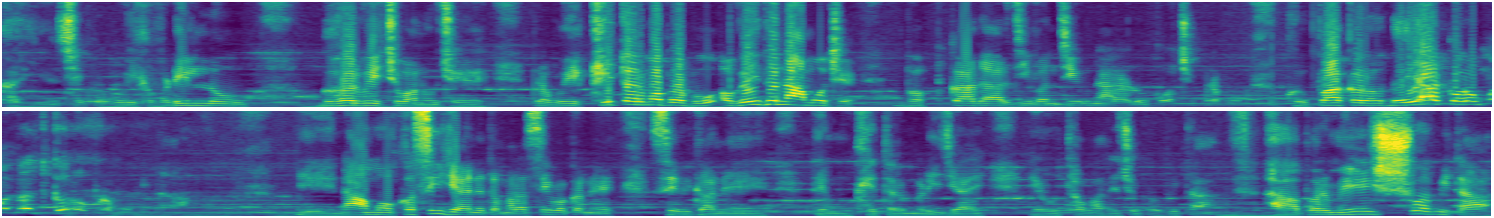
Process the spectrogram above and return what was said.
કરીએ છીએ પ્રભુ. એક વડીલનું ઘર વેચવાનું છે પ્રભુ. એક ખેતરમાં પ્રભુ અવૈધ નામો છે. ભપકાદાર જીવન જીવનારા લોકો છે પ્રભુ. કૃપા કરો, દયા કરો, મદદ કરો પ્રભુ પિતા. એ નામો ખસી જાય ને તમારા સેવક અને સેવિકાને તેમનું ખેતર મળી જાય એવું થવા દેજો પ્રભુ પિતા. હા, પરમેશ્વર પિતા,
